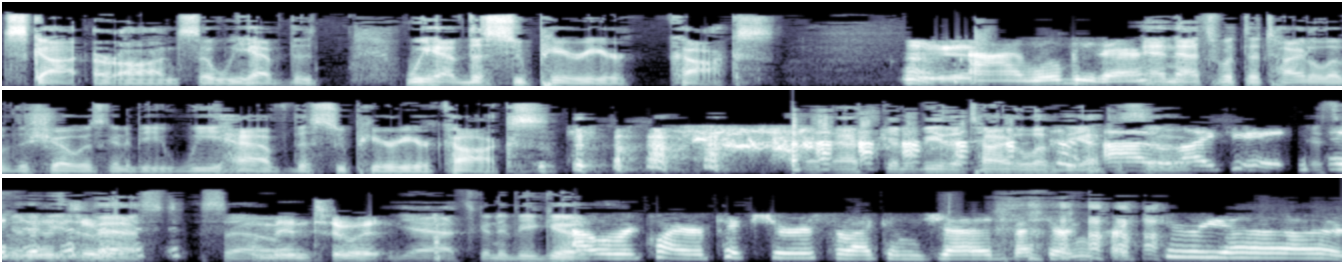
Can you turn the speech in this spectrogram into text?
Scott are on. So we have the we have the superior Cox. Oh yeah. I will be there. And that's what the title of the show is going to be. We have the superior Cox. and that's going to be the title of the episode. I like it. it's going to be the best. So I'm into it. yeah, it's going to be good. I will require pictures so I can judge by certain criteria.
